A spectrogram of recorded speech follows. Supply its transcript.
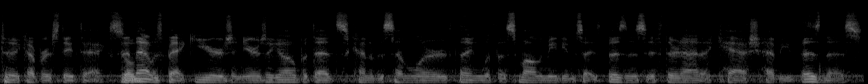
to cover estate tax, sold, and that was back years and years ago. But that's kind of a similar thing with a small to medium sized business. If they're not a cash heavy business,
